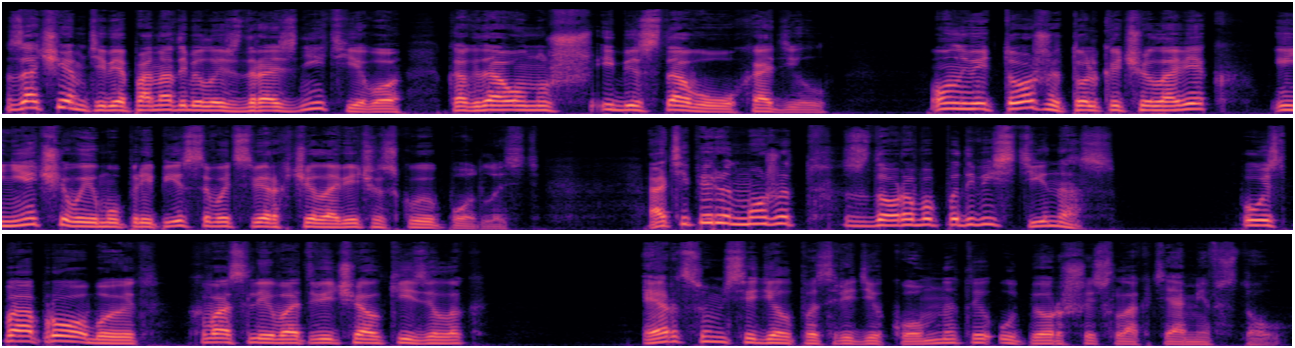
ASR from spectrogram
Зачем тебе понадобилось дразнить его, когда он уж и без того уходил? Он ведь тоже только человек, и нечего ему приписывать сверхчеловеческую подлость. А теперь он может здорово подвести нас». «Пусть попробует», — хвастливо отвечал Кизелок. Эрцум сидел посреди комнаты, упершись локтями в стол.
